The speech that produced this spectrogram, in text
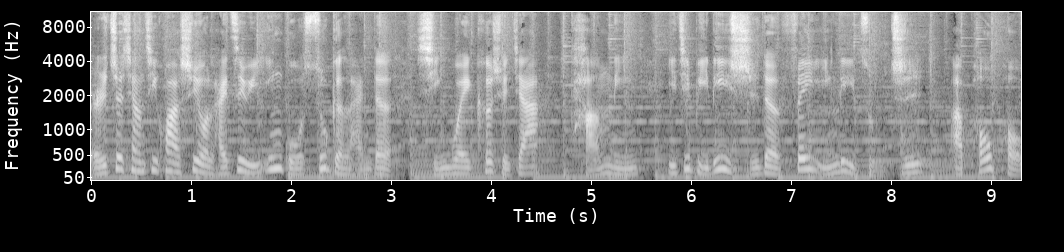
而这项计划是由来自于英国苏格兰的行为科学家唐尼以及比利时的非营利组织 APOPO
